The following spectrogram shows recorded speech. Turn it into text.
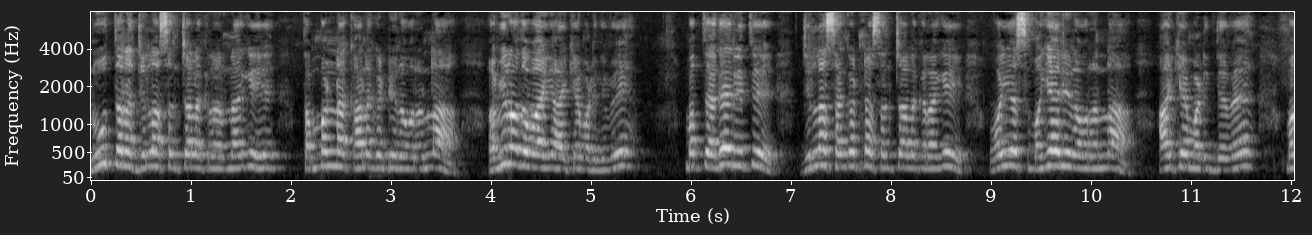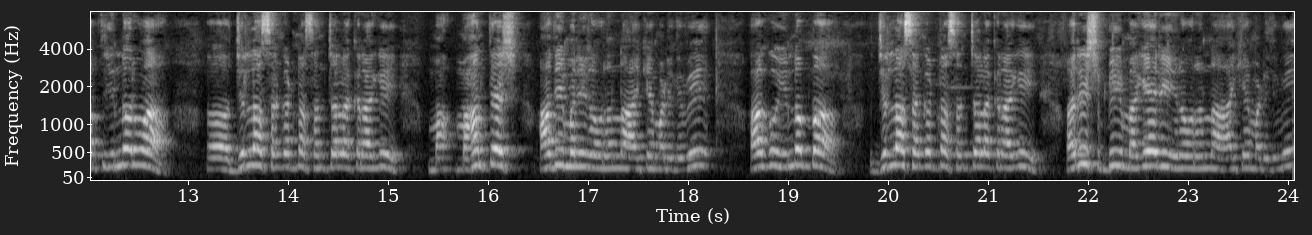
ನೂತನ ಜಿಲ್ಲಾ ಸಂಚಾಲಕರನ್ನಾಗಿ ತಮ್ಮಣ್ಣ ಕಾನಗಡ್ಡಿರವರನ್ನು ಅವಿರೋಧವಾಗಿ ಆಯ್ಕೆ ಮಾಡಿದ್ದೀವಿ. ಮತ್ತು ಅದೇ ರೀತಿ ಜಿಲ್ಲಾ ಸಂಘಟನಾ ಸಂಚಾಲಕರಾಗಿ ವೈ ಎಸ್ ಮಗೇರಿರವರನ್ನು ಆಯ್ಕೆ ಮಾಡಿದ್ದೇವೆ. ಮತ್ತು ಇನ್ನೋರ್ವ ಜಿಲ್ಲಾ ಸಂಘಟನಾ ಸಂಚಾಲಕರಾಗಿ ಮಹಂತೇಶ್ ಆದಿಮನಿರವರನ್ನು ಆಯ್ಕೆ ಮಾಡಿದ್ದೀವಿ. ಹಾಗೂ ಇನ್ನೊಬ್ಬ ಜಿಲ್ಲಾ ಸಂಘಟನಾ ಸಂಚಾಲಕರಾಗಿ ಹರೀಶ್ ಬಿ ಮಗೇರಿ ಇರೋರನ್ನು ಆಯ್ಕೆ ಮಾಡಿದ್ದೀವಿ.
